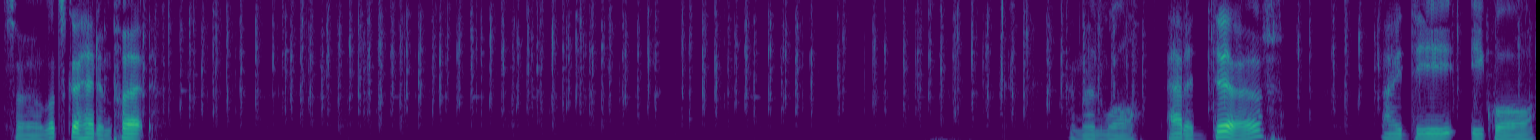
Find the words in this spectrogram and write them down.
So let's go ahead and put and then we'll add a div id equal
